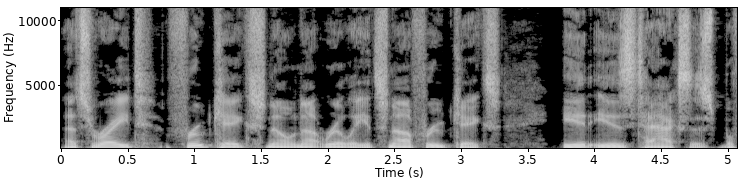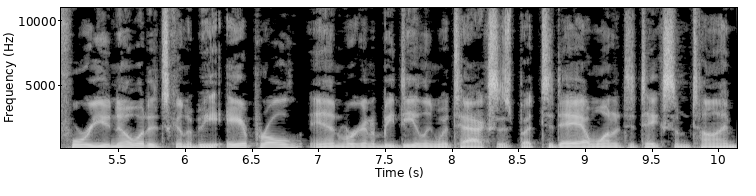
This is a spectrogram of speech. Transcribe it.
that's right. Fruitcakes. No, not really. It's not fruitcakes. It is taxes. Before you know it, it's going to be April and we're going to be dealing with taxes. But today I wanted to take some time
